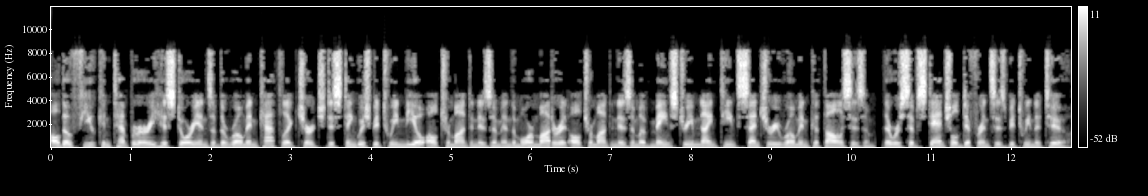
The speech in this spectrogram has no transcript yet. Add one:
Although few contemporary historians of the Roman Catholic Church distinguish between Neo-Ultramontanism and the more moderate Ultramontanism of mainstream 19th-century Roman Catholicism, there were substantial differences between the two.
